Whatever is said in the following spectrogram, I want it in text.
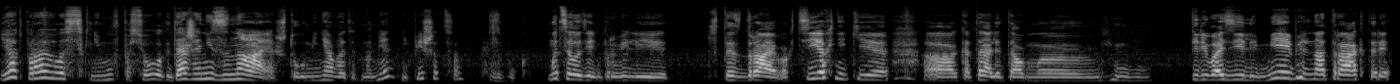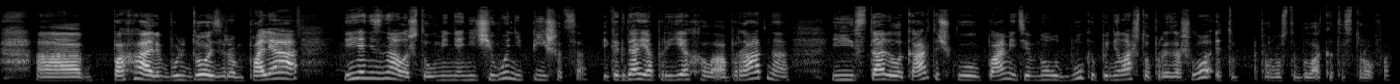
Я отправилась к нему в поселок, даже не зная, что у меня в этот момент не пишется звук. Мы целый день провели в тест-драйвах техники, а, катали там, э, перевозили мебель на тракторе, а, пахали бульдозером поля. И я не знала, что у меня ничего не пишется. И когда я приехала обратно и вставила карточку памяти в ноутбук и поняла, что произошло, это просто была катастрофа.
